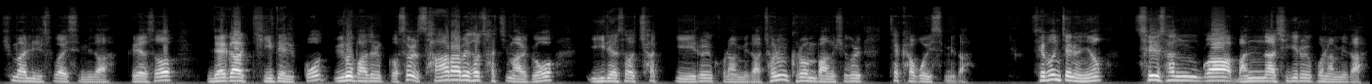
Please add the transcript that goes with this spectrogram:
휘말릴 수가 있습니다. 그래서 내가 기댈 곳, 위로받을 것을 사람에서 찾지 말고 일에서 찾기를 권합니다. 저는 그런 방식을 택하고 있습니다. 세 번째는요, 세상과 만나시기를 권합니다.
